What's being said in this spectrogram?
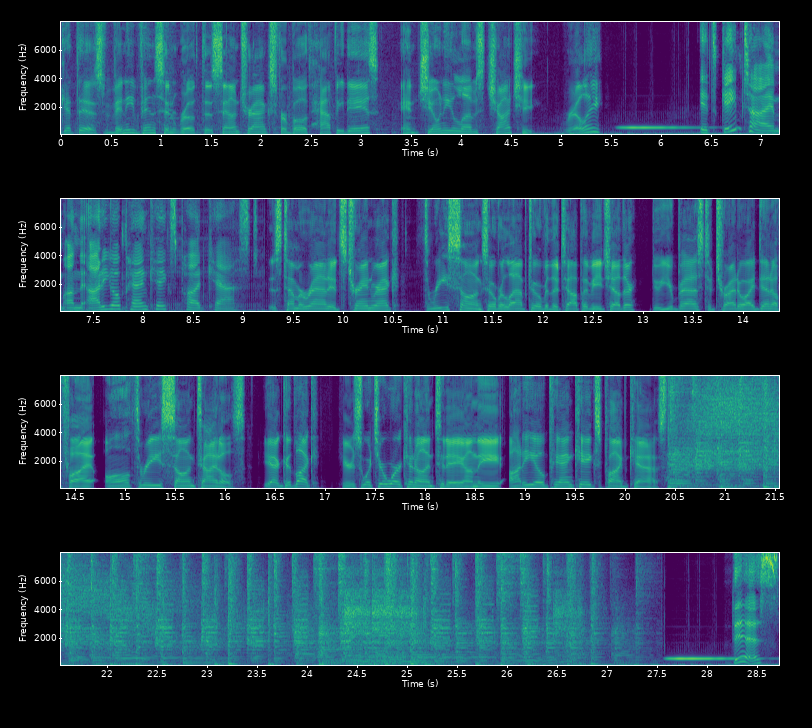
get this Vinnie Vincent wrote the soundtracks for both Happy Days and Joanie Loves Chachi. Really? It's game time on the Audio Pancakes podcast. This time around, it's Trainwreck. Three songs overlapped over the top of each other. Do your best to try to identify all three song titles. Yeah, good luck. Here's what you're working on today on the Audio Pancakes podcast. This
